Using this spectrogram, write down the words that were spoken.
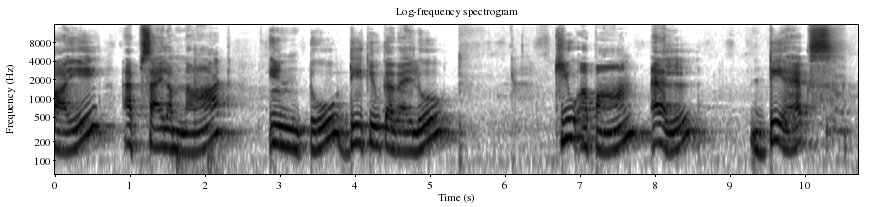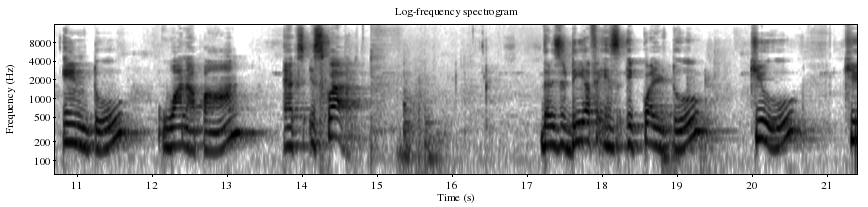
pi epsilon naught into D Q का value Q upon L D X into one upon X square that is df is equal to q q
